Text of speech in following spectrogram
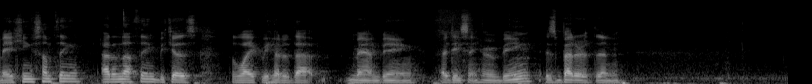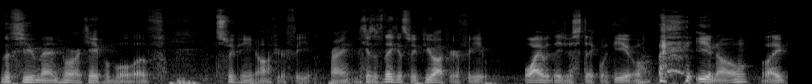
making something at the thing because the like we her the man being at in human being is better than the men who are capable of swiping off your feed right because if like کِ swipe you off your feed why وٕ سِسٹے تہِ یہِ نو like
